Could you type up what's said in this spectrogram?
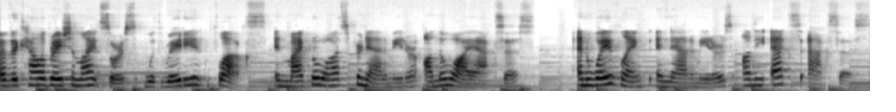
of the calibration light source with radiant flux in microwatts per nanometer on the y-axis and wavelength in nanometers on the x-axis.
